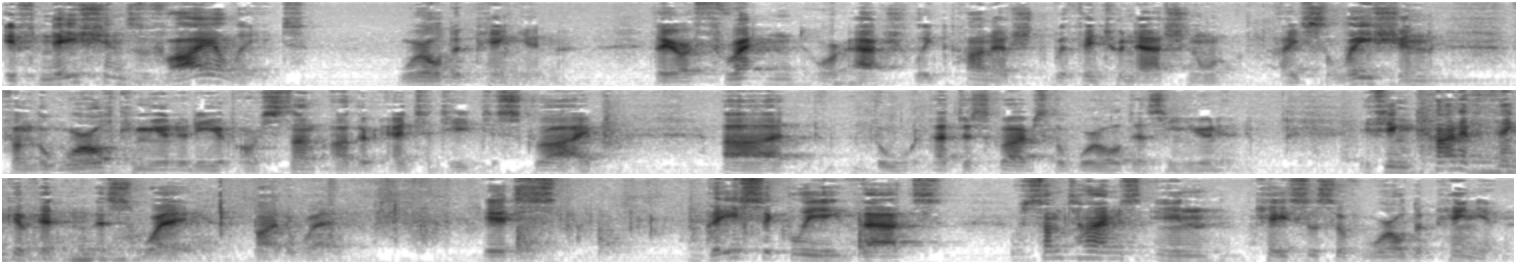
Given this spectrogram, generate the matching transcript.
if nations violate world opinion, they are threatened or actually punished with international isolation from the world community or some other entity described uh, the, that describes the world as a unit. If you can kind of think of it in this way, by the way, it's basically that sometimes in cases of world opinion,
